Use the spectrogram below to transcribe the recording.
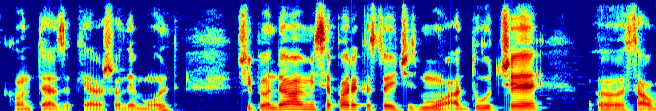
contează chiar așa de mult și pe undeva mi se pare că stoicismul aduce uh, sau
